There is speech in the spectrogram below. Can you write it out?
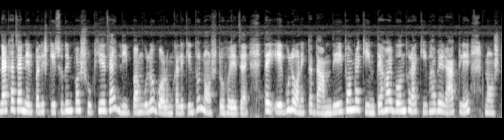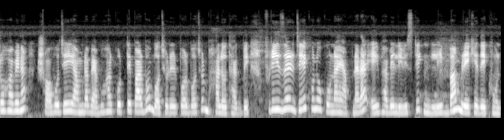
দেখা যায় নেল পালিশ কিছুদিন পর শুকিয়ে যায়, লিপ বামগুলো গরমকালে কিন্তু নষ্ট হয়ে যায়। তাই এগুলো অনেকটা দাম দিয়েই তো আমরা কিনতে হয়। বন্ধুরা, কীভাবে রাখলে নষ্ট হবে না, সহজেই আমরা ব্যবহার করতে পারব, বছরের পর বছর ভালো থাকবে। ফ্রিজের যে কোনো কোনায় আপনারা এইভাবে লিপস্টিক লিপ বাম রেখে দেখুন।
